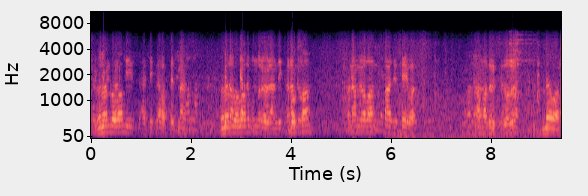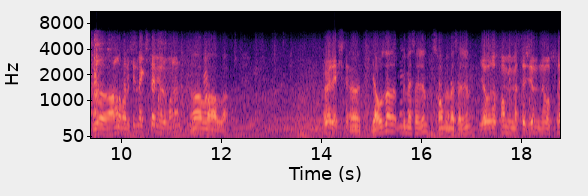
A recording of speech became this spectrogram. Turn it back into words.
Çünkü Önemli biz olan- erkeğiz, erkekler affetmez. Önemli biz askerde olan- bunları öğrendik. Önemli 90. olan önemli olan sadece şey var. Anladınız siz onu. Ne var? Yo Altını anlamadık. çizmek istemiyorum onun. Allah Allah. Öyle işte. Evet. Yavuz'a bir mesajın, son bir mesajın. Yavuz'a son bir mesajım ne olsun?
